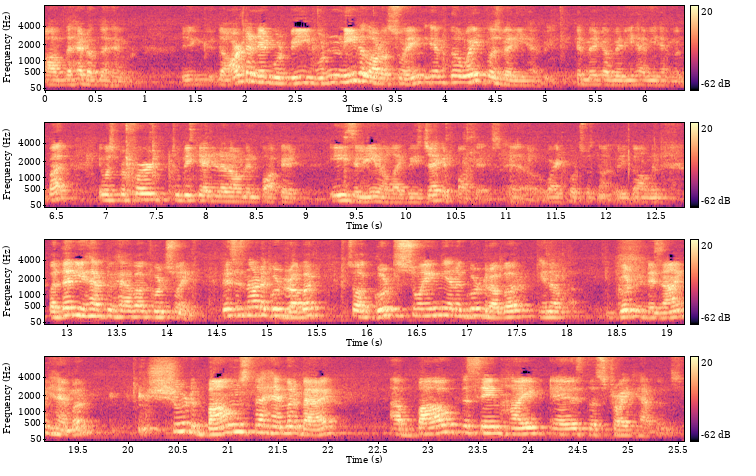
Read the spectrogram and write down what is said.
of the head of the hammer. The alternate would be you wouldn't need a lot of swing if the weight was very heavy. You can make a very heavy hammer, but it was preferred to be carried around in pocket easily, you know, like these jacket pockets. You know, white coats was not very common. But then you have to have a good swing. This is not a good rubber, so a good swing and a good rubber in a good design hammer should bounce the hammer back about the same height as the strike happens.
